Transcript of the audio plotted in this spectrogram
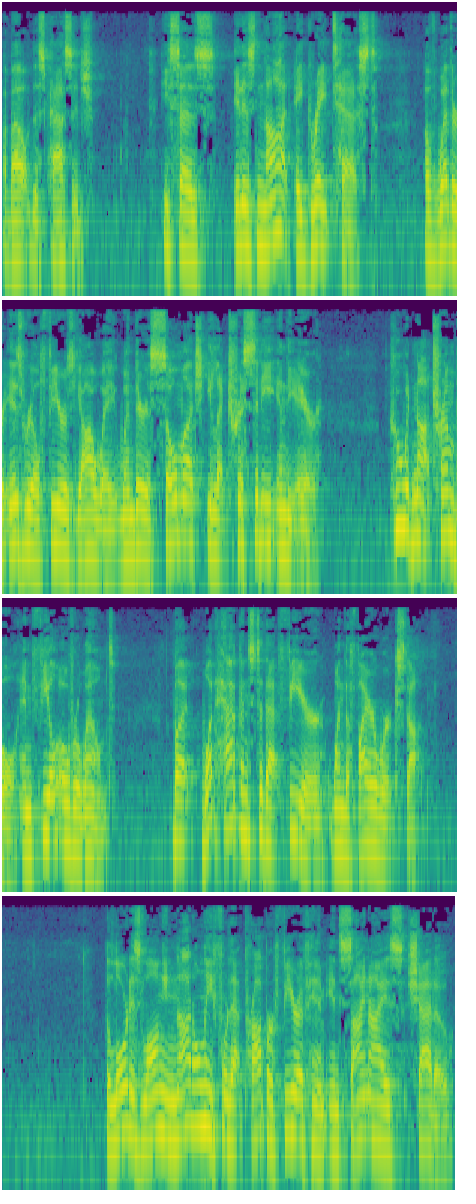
about this passage. He says, it is not a great test of whether Israel fears Yahweh when there is so much electricity in the air. Who would not tremble and feel overwhelmed? But what happens to that fear when the fireworks stop? The Lord is longing not only for that proper fear of Him in Sinai's shadow,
